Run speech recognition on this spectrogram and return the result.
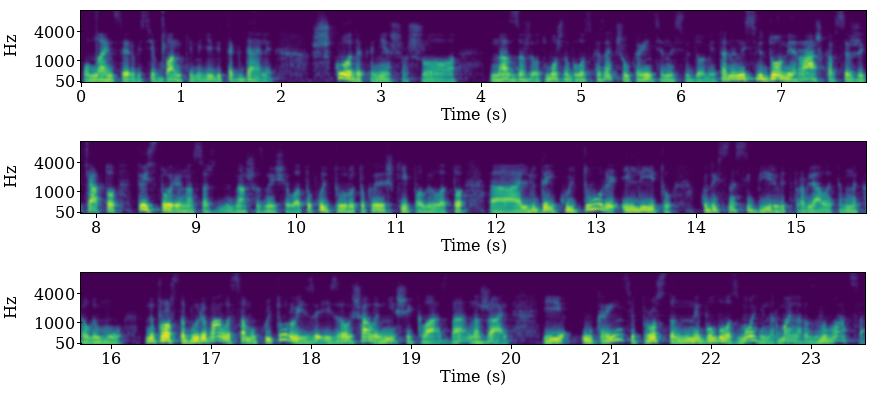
онлайн-сервісів, банкінгів і так далі. Шкода, звісно, що нас завжди от можна було сказати, що українці несвідомі. Та не несвідомі рашка все життя, то, то історію нас нашу знищила, то культуру, то книжки палила, то е, людей культури, еліту, кудись на Сибір відправляли там на Калиму. Ну просто виривали саму культуру і, і залишали ніший клас. Да? На жаль. І у українців просто не було змоги нормально розвиватися.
